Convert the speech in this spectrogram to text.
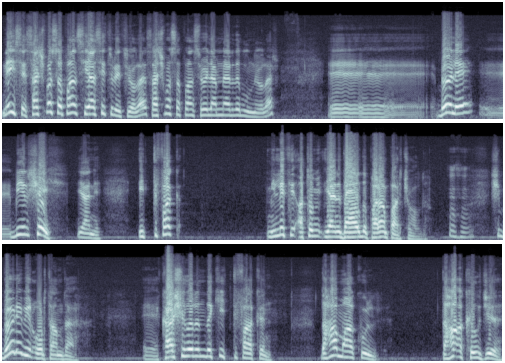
Neyse saçma sapan siyaset üretiyorlar. Saçma sapan söylemlerde bulunuyorlar. Ee, böyle e, bir şey yani ittifak milleti atom yani dağıldı paramparça oldu. Şimdi böyle bir ortamda e, karşılarındaki ittifakın daha makul, daha akılcı,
